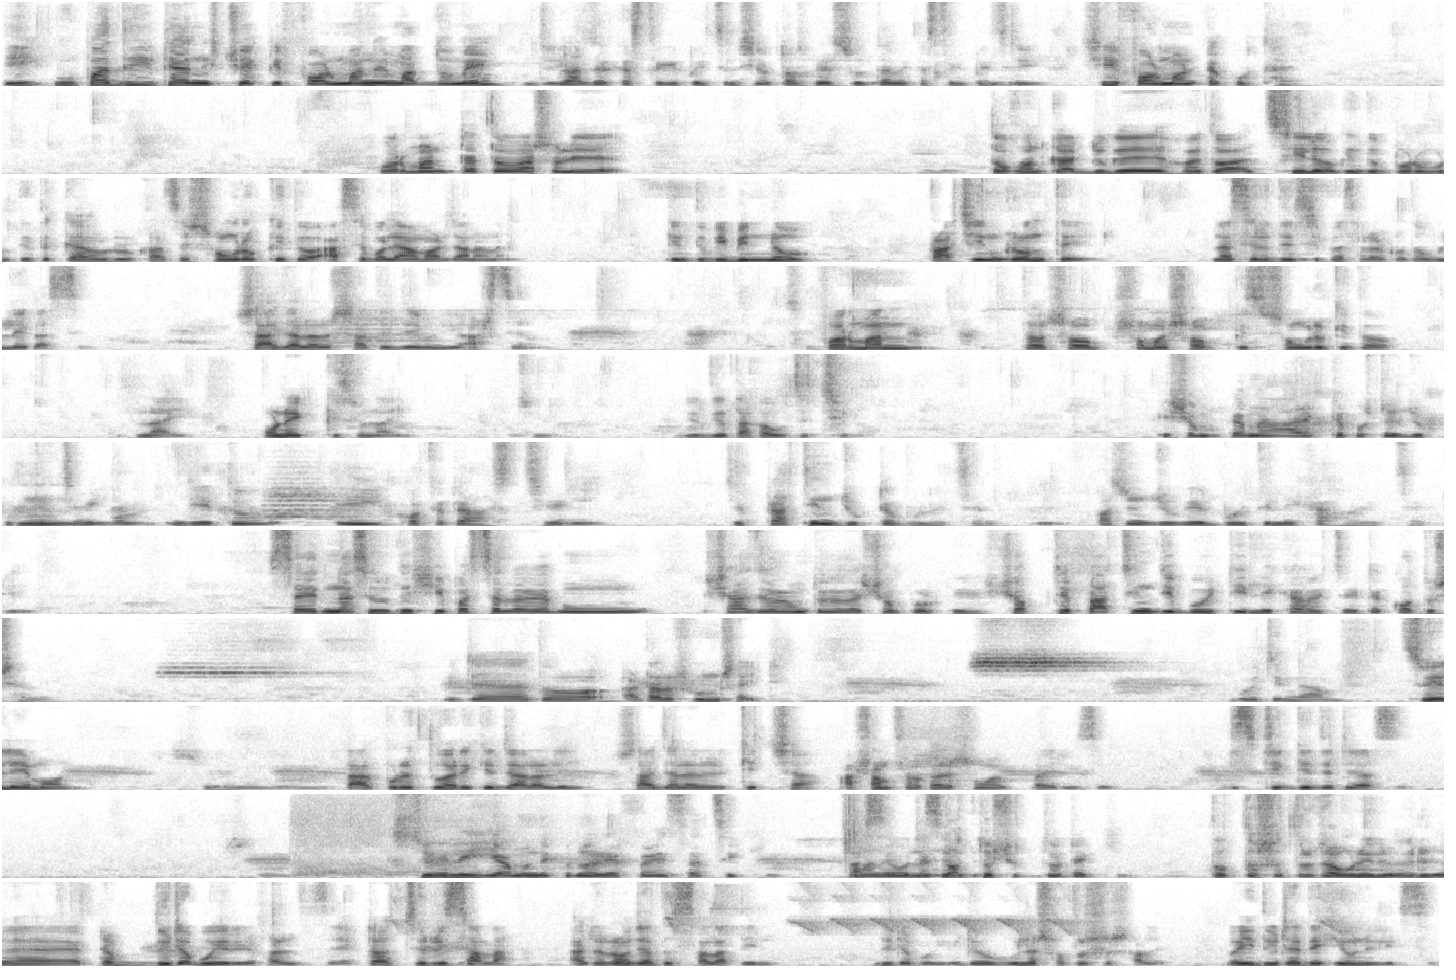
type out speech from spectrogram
এই উপাধিটা নিশ্চয়ই একটি ফরমানের মাধ্যমে। রাজার কাছ থেকে পেয়েছেন সে তৎকালীন সুলতানের কাছ থেকে পেয়েছেন। সেই ফরমানটা কোথায়? ফরমানটা তো আসলে তখনকার যুগে হয়তো ছিল কিন্তু পরবর্তীতে কারোর কাছে সংরক্ষিত আছে বলে আমার জানা নাই। কিন্তু বিভিন্ন প্রাচীন গ্রন্থে নাসিরুদ্দিন সিপাসালার কথা উল্লেখ আছে শাহজালালের সাথে যে উনি আসছেন। ফরমান তো সব সময় সব কিছু সংরক্ষিত নাই অনেক কিছু নাই। যদিও থাকা উচিত ছিল। এ সম্পর্কে আমরা আরেকটা প্রশ্ন যোগ করতে চাই। যেহেতু এই কথাটা আসছে যে প্রাচীন যুগটা বলেছেন প্রাচীন যুগের বইতে লেখা হয়েছে। জি। সৈয়দ নাসিরুদ্দিন শিপার সালার এবং শাহজালাল রহমতুল্লাহ সম্পর্কে সবচেয়ে প্রাচীন যে বইটি লেখা হয়েছে এটা কত সালে? এটা তো আঠারোশো উনষাট। বইটির নাম? সুয়েল এমন তারপরে তুয়ারিকে জালালি শাহজালালের কিচ্ছা আসাম সরকারের সময় বাইরেছে ডিস্ট্রিক্ট গেজেটে আছে। সুহেলি ইয়ামনের কোনো রেফারেন্স আছে কি? মানে আছে, ওটা নাসিরুদ্দিন। তথ্যসূত্রটা কি? তথ্যসূত্রটা উনি একটা দুইটা বইয়ের রেফারেন্স আছে একটা হচ্ছে রিসালা আর একটা রজাতুস সালাতিন দুইটা বই। এটা ওগুলো সতেরোশো সালে। ওই দুইটা দেখে উনি লিখছে।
